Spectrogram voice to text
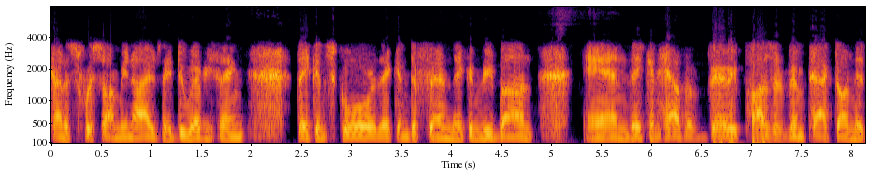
kind of Swiss Army knives. They do everything. They can score, they can defend, they can rebound, and they can have a very positive impact on their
